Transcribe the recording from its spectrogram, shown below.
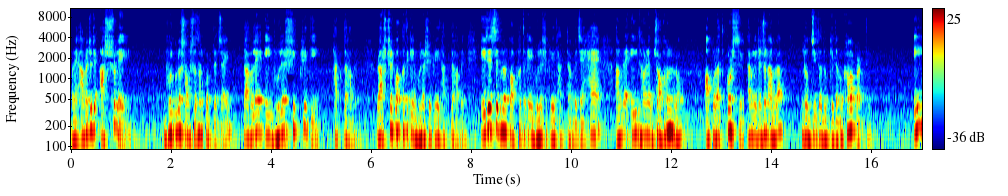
মানে আমরা যদি আসলেই ভুলগুলো সংশোধন করতে চাই, তাহলে এই ভুলের স্বীকৃতি থাকতে হবে। রাষ্ট্রের পক্ষ থেকে এই ভুলের স্বীকৃতি থাকতে হবে। এজেন্সিগুলোর পক্ষ থেকে এই ভুলের স্বীকৃতি থাকতে হবে যে হ্যাঁ আমরা এই ধরনের জঘন্য অপরাধ করছি এবং এটার জন্য আমরা লজ্জিত, দুঃখিত এবং ক্ষমা প্রার্থী এই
